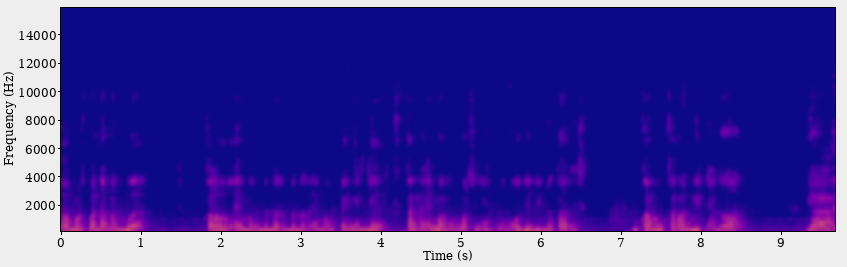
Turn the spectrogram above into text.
kalau menurut pandangan gua kalau lu emang bener-bener emang pengen jadi karena emang maksudnya lu mau jadi notaris bukan lu karena duitnya doang ya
